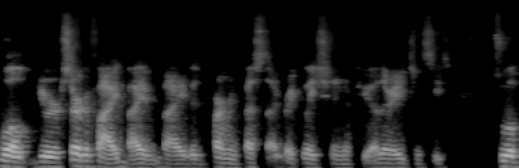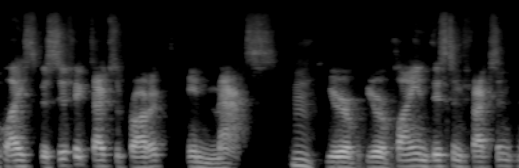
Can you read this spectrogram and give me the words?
well, you're certified by, by the Department of Pesticide Regulation and a few other agencies to apply specific types of product in mass. Mm. You're, you're applying disinfectant,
